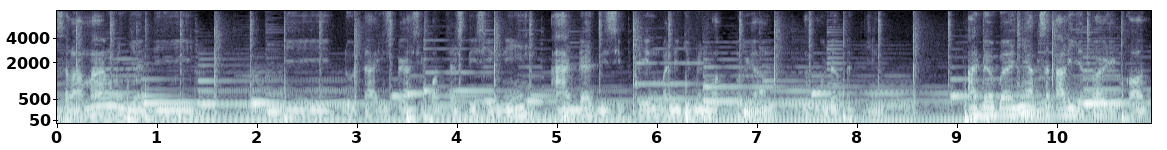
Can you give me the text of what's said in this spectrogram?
selama menjadi di Duta Inspirasi Podcast di sini ada disiplin manajemen waktu yang aku dapetin. Ada banyak sekali jadwal record,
